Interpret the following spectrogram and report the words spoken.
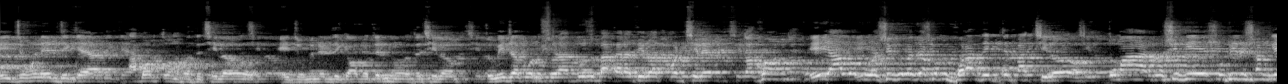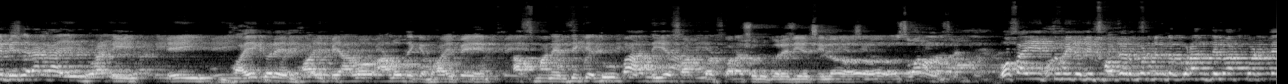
এই জমিনের দিকে আবর্তন হতেছিল এই জমিনের দিকে অবতীর্ণ হতেছিল তুমি যখন সূরাতুল বাকারা তিলাওয়াত করছিলে তখন এই আলোক রশিগুলো যখন ঘোড়া দেখতে পাচ্ছিল, তোমার রশি দিয়ে সুফির সঙ্গে বেঁধে রাখা এই ঘোড়াটি এই ভয়ে করে ভয় পেয়ে আলো আলো দেখে ভয় পেয়ে আসমানের দিকে দু পা দিয়ে ছটফট করা শুরু করে দিয়েছিল। সুবহানাল্লাহ। ও সাইদ, তুমি যদি ফজর পর্যন্ত কোরআন তেলাওয়াত করতে,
